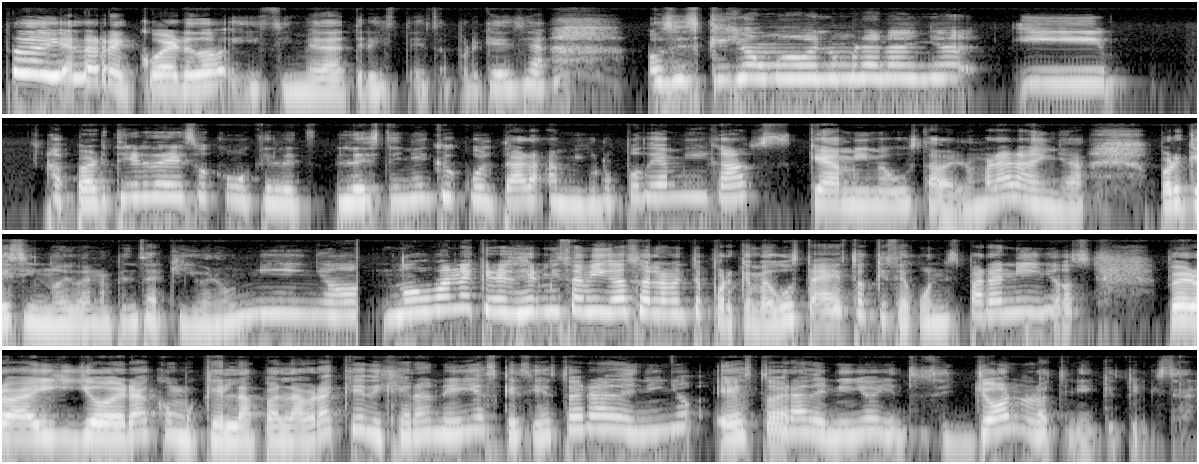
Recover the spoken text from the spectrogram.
Todavía lo recuerdo y sí me da tristeza, porque decía, o sea, es que yo amaba el hombre araña y a partir de eso como que les, tenía que ocultar a mi grupo de amigas que a mí me gustaba el hombre araña, porque si no iban a pensar que yo era un niño, no van a querer ser mis amigas solamente porque me gusta esto, que según es para niños, pero ahí yo era como que la palabra que dijeran ellas, que si esto era de niño, esto era de niño y entonces yo no lo tenía que utilizar.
